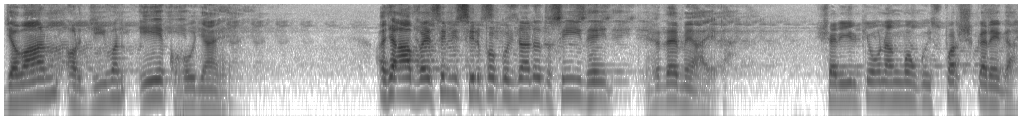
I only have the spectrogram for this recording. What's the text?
जवान और जीवन एक हो जाए। अच्छा आप वैसे भी सिर पर कुछ डालो तो सीधे हृदय में आएगा। शरीर के उन अंगों को स्पर्श करेगा।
